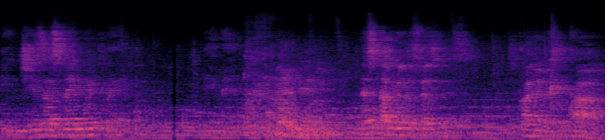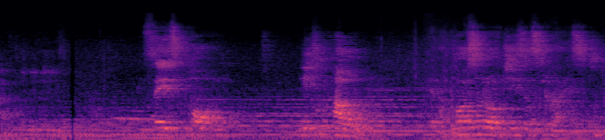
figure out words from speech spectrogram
In Jesus' name we pray. Amen. Amen. Let's start with the first verse. It says, Paul, Lithi Paul, an apostle of Jesus Christ,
